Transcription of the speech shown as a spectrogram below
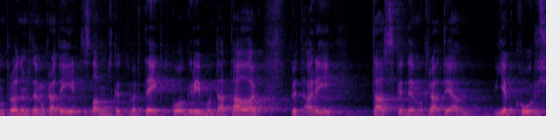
Un, protams, demokrātija ir tas labums, ka var teikt, ko grib un tā tālāk, bet arī tas, ka demokrātijā jebkurš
